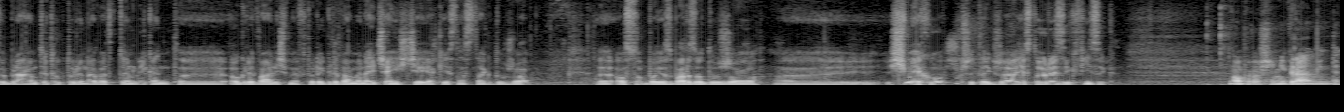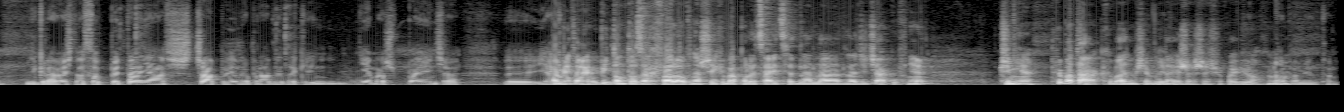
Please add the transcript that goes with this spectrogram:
wybrałem tytuł, który nawet ten weekend e, ogrywaliśmy, w który grywamy najczęściej, jak jest nas tak dużo e, osób, bo jest bardzo dużo śmiechu przy tej grze, a jest to ryzyk fizyk. No proszę, nie grałem nigdy. Nie grałeś? No są pytania z czapy, naprawdę takie nie masz pojęcia. Pamiętam jak. Piton to zachwalał w naszej chyba polecajce dla, dla, dla dzieciaków, nie? Czy nie? Chyba tak, chyba mi się nie wydaje, że, że się pojawiło. No. Nie pamiętam.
